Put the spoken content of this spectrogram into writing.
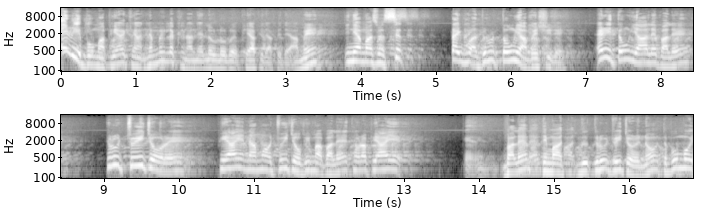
အဲ့ဒီပုံမှာဖះခင်ကနမိတ်လက္ခဏာနဲ့လှုပ်လှုပ်လို့ဖះဖြစ်တာဖြစ်တယ်အာမင်ဒီညမှာဆိုစစ်တိုက်ဖို့သူတို့300ပဲရှိတယ်အဲ့ဒီ300လဲဗာလဲသူတို့ကြွေးကြော်တယ်ဖះရဲ့နာမကိုကြွေးကြော်ပြီးမှဗာလဲထော်ရဖះရဲ့ ဘာလဲဒီမှာသူတို့ကြွေးကြော်တယ်နော်တပူမို့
